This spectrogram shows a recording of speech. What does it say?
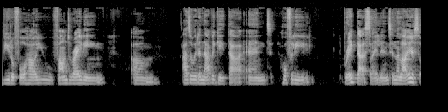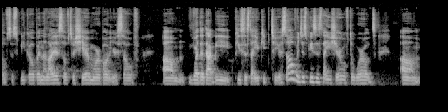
beautiful how you found writing um, as a way to navigate that and hopefully break that silence and allow yourself to speak up and allow yourself to share more about yourself um, whether that be pieces that you keep to yourself or just pieces that you share with the world um,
